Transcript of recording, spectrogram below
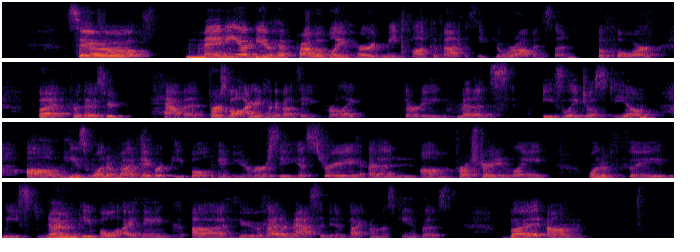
So many of you have probably heard me talk about Ezekiel Robinson before, but for those who haven't, first of all, I can talk about Zeke for like 30 minutes, easily just him. Um, he's one of my favorite people in university history and um, frustratingly, one of the least known people, I think, uh, who had a massive impact on this campus. But um,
